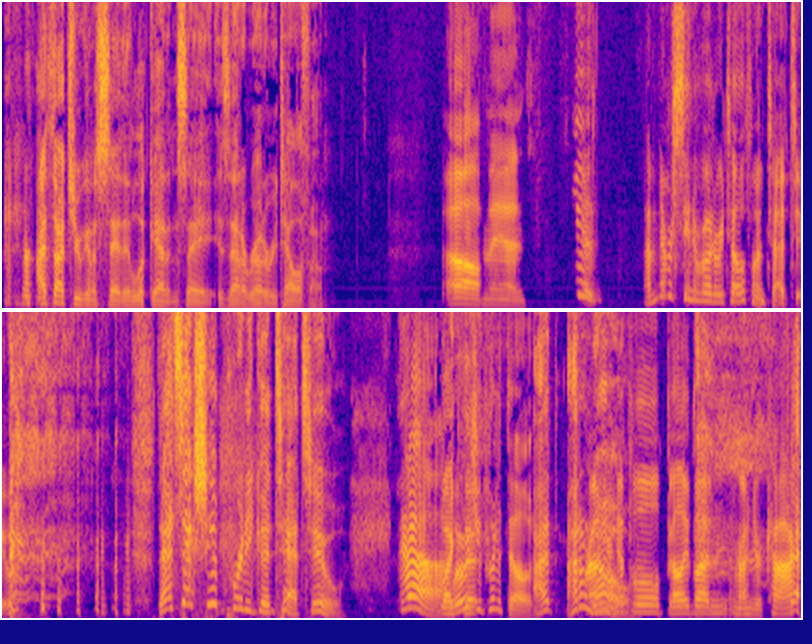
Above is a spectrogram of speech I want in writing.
I thought you were going to say they look at it and say, "Is that a rotary telephone?" Oh man, yeah, I've never seen a rotary telephone tattoo. That's actually a pretty good tattoo. Yeah, Like where the- would you put it though? I I don't around know. your nipple, belly button, around your cock.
